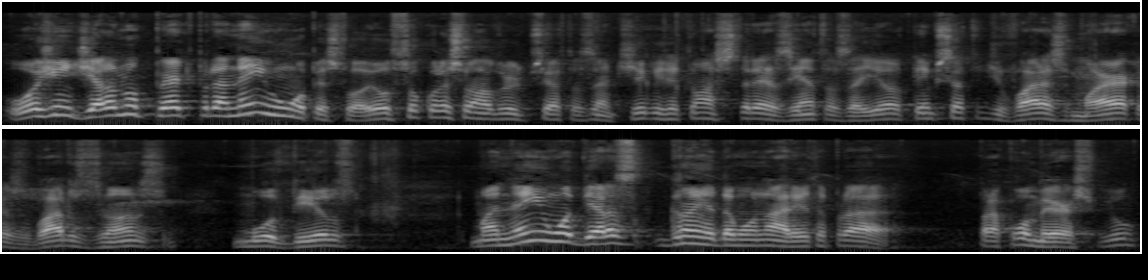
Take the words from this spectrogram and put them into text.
Hoje em dia ela não perde para nenhuma, pessoal. Eu sou colecionador de bicicletas antigas, já tem umas 300 aí. Eu tenho bicicleta de várias marcas, vários anos, modelos. Mas nenhuma delas ganha da Monareta para comércio, viu?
